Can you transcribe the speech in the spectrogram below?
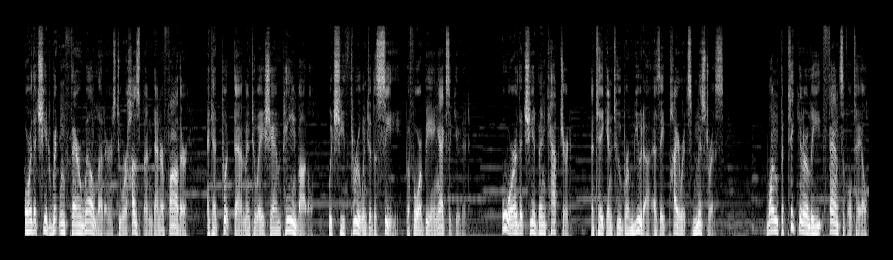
or that she had written farewell letters to her husband and her father and had put them into a champagne bottle which she threw into the sea before being executed, or that she had been captured and taken to Bermuda as a pirate's mistress. One particularly fanciful tale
